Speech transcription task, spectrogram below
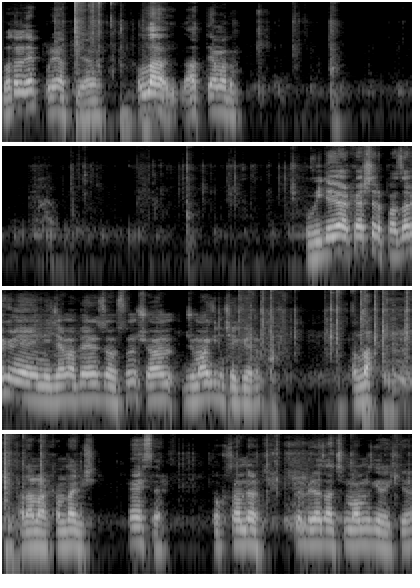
Bu adam hep buraya attı ya. Allah atlayamadım. Bu videoyu arkadaşlar pazar günü yayınlayacağım haberiniz olsun. Şu an cuma günü çekiyorum. Allah adam arkamdaymış. Neyse 94. Dur biraz açılmamız gerekiyor.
